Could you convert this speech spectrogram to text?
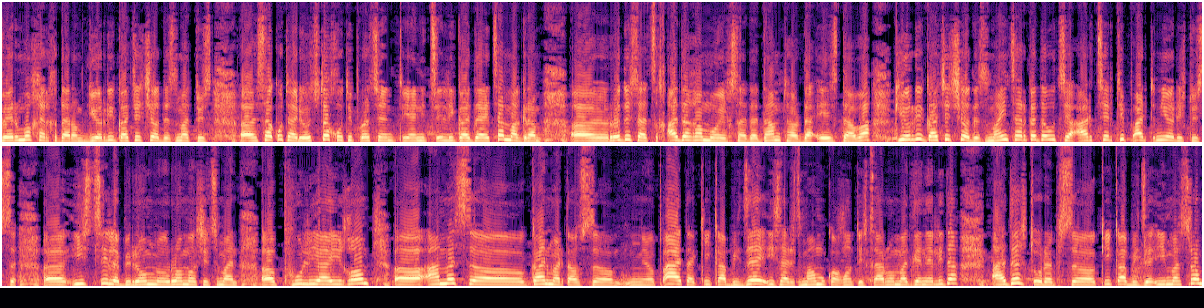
ვერ მოხერხდა რომ გიორგი გაჩეჩილაძეს მათთვის საკუთარი 25%-იანი წილი გადაეცა, მაგრამ როდესაც ყადაღა მოიხსნა და დამთავრდა ეს დავა, გიორგი გაჩეჩილაძეს მაინც არ გადაუცია არც ერთი პარტნიორისთვის ის წილები, რომელშიც მან ფული აიღო, ამას განმარტავს პაატა კიკაბიძე, ის არის მამუკა ღონტის წარმომადგენელი და ადასტურებს კიკაბიძე იმას, რომ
